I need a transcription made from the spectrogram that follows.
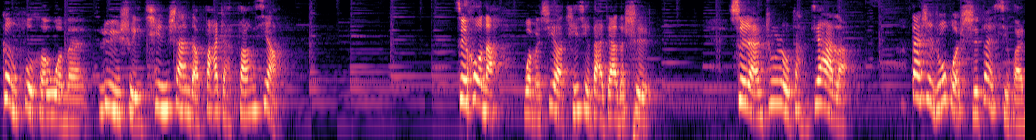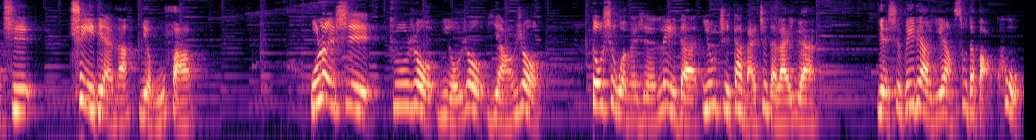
更符合我们绿水青山的发展方向。最后呢，我们需要提醒大家的是，虽然猪肉涨价了，但是如果实在喜欢吃，吃一点呢也无妨。无论是猪肉、牛肉、羊肉，都是我们人类的优质蛋白质的来源，也是微量营养素的宝库，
